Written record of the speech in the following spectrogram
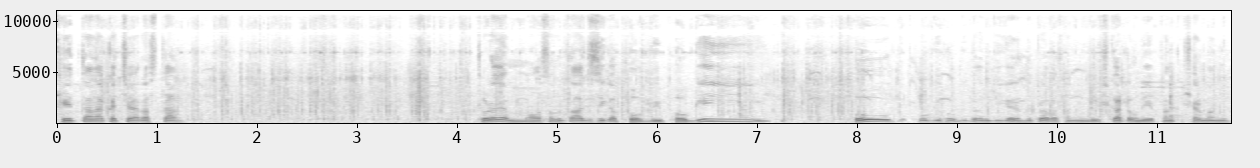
ਖੇਤਾਂ ਦਾ ਕੱਚਾ ਰਸਤਾ ਥੋੜਾ ਜਿਹਾ ਮੌਸਮ ਤਾਂ ਅੱਜ ਸੀਗਾ ਫੋਗੀ ਫੋਗੀ, ਫੋਗ, ਫੋਗੀ ਫੋਗੀ, ਪਤਾ ਨਹੀਂ ਕੀ ਰਹੇ ਹੁੰਦੇ ਭਰਾਵਾ ਸਾਨੂੰ ਇੰਗਲਿਸ਼ ਘੱਟ ਆਉਂਦੀ ਹੈ ਪੰਕ ਸ਼ਰਮਾ ਨੂੰ।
